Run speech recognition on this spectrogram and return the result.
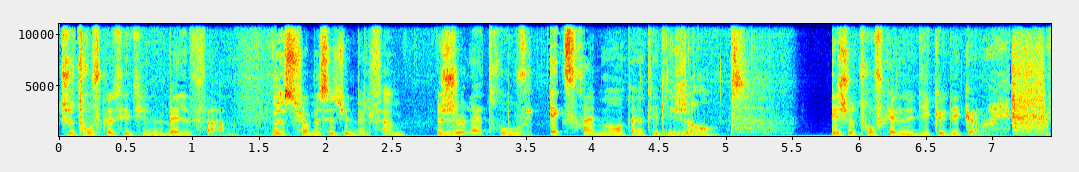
Je trouve que c'est une belle femme. bien sûr, mais c'est une belle femme. Je la trouve extrêmement intelligente. Et je trouve qu'elle ne dit que des conneries.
